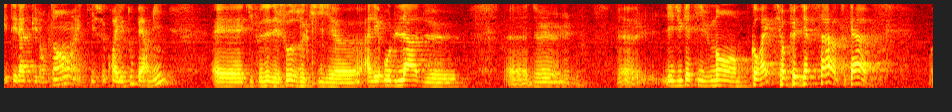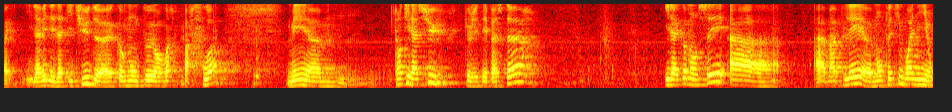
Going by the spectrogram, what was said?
était là depuis longtemps et qui se croyait tout permis et qui faisait des choses qui allaient au-delà de, de l'éducativement correct, si on peut dire ça. En tout cas, il avait des attitudes euh, comme on peut en voir parfois, mais euh, quand il a su que j'étais pasteur, il a commencé à, m'appeler euh, mon petit moignillon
